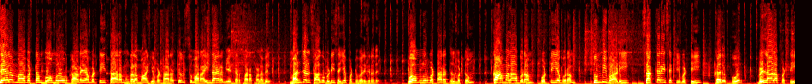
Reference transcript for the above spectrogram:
சேலம் மாவட்டம் ஓமலூர் காடையாம்பட்டி தாரமங்கலம் ஆகிய வட்டாரத்தில் சுமார் ஐந்தாயிரம் ஏக்கர் பரப்பளவில் மஞ்சள் சாகுபடி செய்யப்பட்டு வருகிறது. ஓமலூர் வட்டாரத்தில் மட்டும் காமலாபுரம் பொட்டியபுரம் தும்பிவாடி சர்க்கரை செட்டிப்பட்டி கருப்பூர் வெள்ளாளப்பட்டி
